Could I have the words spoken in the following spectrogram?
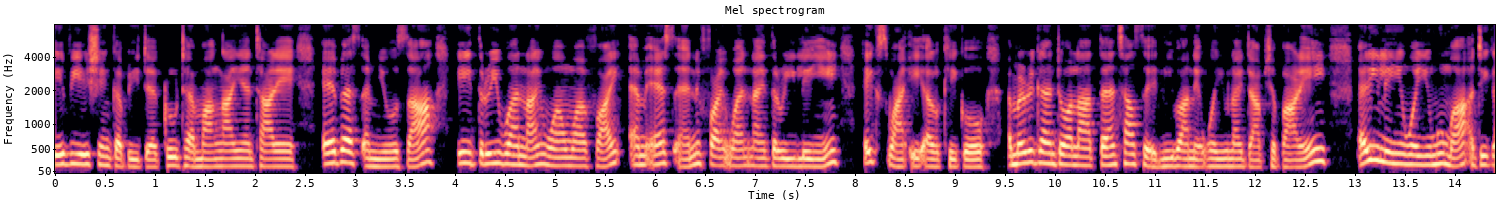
Aviation Capital Group ထံမှငှားရမ်းထားတဲ့ Airbus အမျိုးအစား A319115 MSN 5193လေယာဉ် XYALK ကို American Dollar တန်း60နီးပါးနဲ့ဝယ်ယူလိုက်တာဖြစ်ပါတယ်။အဲ့ဒီလေယာဉ်ဝယ်ယူမှုမှာအဓိက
